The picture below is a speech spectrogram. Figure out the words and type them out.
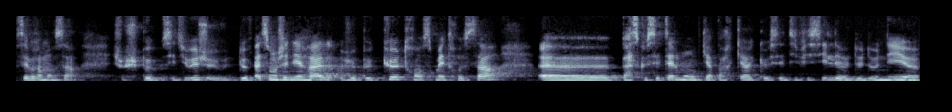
C'est vraiment ça. Je, peux, si tu veux, de façon générale, je peux que transmettre ça euh, parce que c'est tellement au cas par cas que c'est difficile de donner euh,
